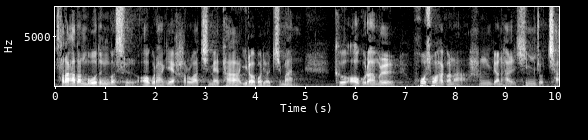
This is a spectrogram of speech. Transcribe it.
사랑하던 모든 것을 억울하게 하루아침에 다 잃어버렸지만 그 억울함을 호소하거나 항변할 힘조차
